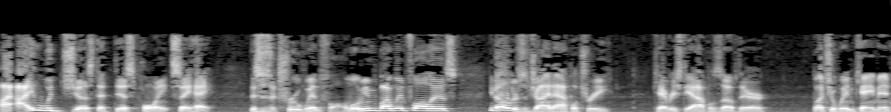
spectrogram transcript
I, I would just at this point say, hey, this is a true windfall. And what we mean by windfall is, you know, there's a giant apple tree, can't reach the apples up there, bunch of wind came in,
